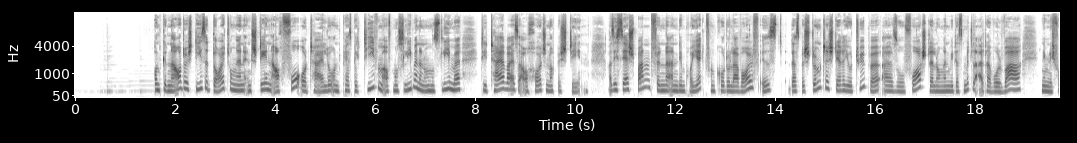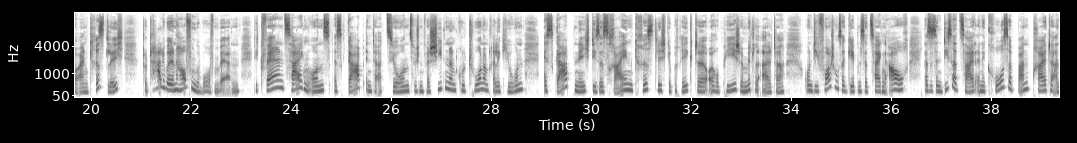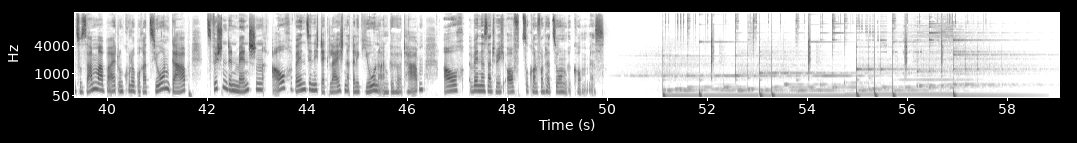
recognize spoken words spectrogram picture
Und genau durch diese Deutungen entstehen auch Vorurteile und Perspektiven auf Musliminnen und Muslime, die teilweise auch heute noch bestehen. Was ich sehr spannend finde an dem Projekt von Cordula Wolf ist, dass bestimmte Stereotype, also Vorstellungen, wie das Mittelalter wohl war, nämlich vor allem christlich, total über den Haufen geworfen werden. Die Quellen zeigen uns, es gab Interaktionen zwischen verschiedenen Kulturen und Religionen. Es gab nicht dieses rein christlich geprägte europäische Mittelalter. Und die Forschungsergebnisse zeigen auch, dass es in dieser Zeit eine große Bandbreite an Zusammenarbeit und Kollaboration gab zwischen den Menschen, auch wenn sie nicht der gleichen Religion angehört haben, auch wenn es natürlich oft zu Konfrontationen gekommen ist.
